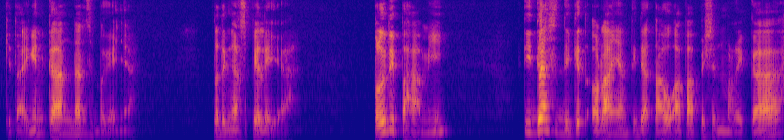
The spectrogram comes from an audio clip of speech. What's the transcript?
kita inginkan, dan sebagainya. Terdengar sepele ya? Perlu dipahami, tidak sedikit orang yang tidak tahu apa passion mereka,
